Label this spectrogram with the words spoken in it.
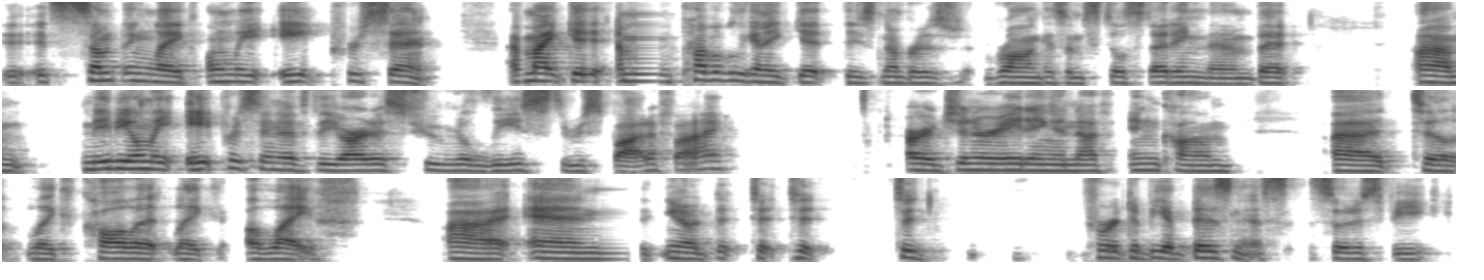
it's something like only 8%. I might get, I'm probably going to get these numbers wrong because I'm still studying them, but um, maybe only 8% of the artists who release through Spotify are generating enough income uh, to like call it like a life. Uh, and, you know, to, to, to, for it to be a business, so to speak.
